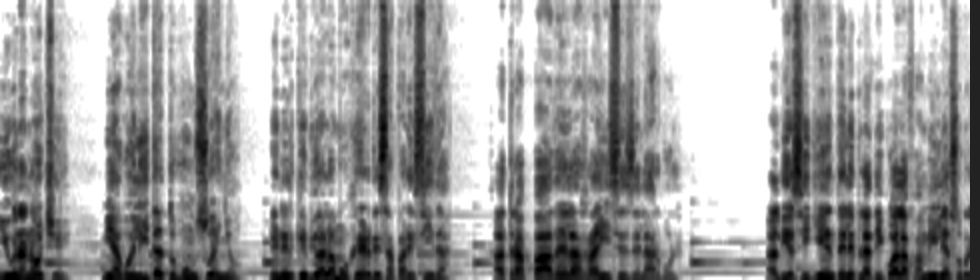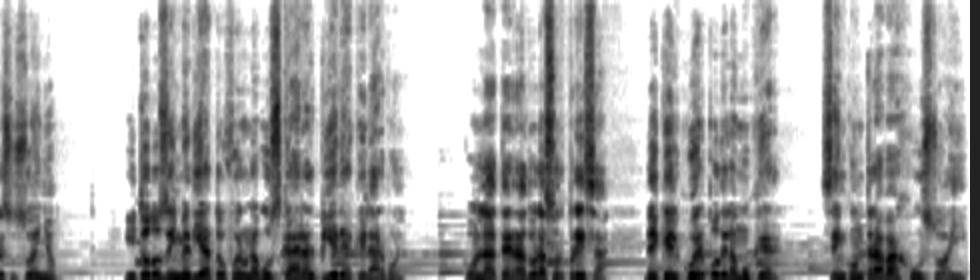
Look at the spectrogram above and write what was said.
y una noche mi abuelita tuvo un sueño en el que vio a la mujer desaparecida, atrapada en las raíces del árbol. Al día siguiente le platicó a la familia sobre su sueño, y todos de inmediato fueron a buscar al pie de aquel árbol, con la aterradora sorpresa de que el cuerpo de la mujer se encontraba justo ahí.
